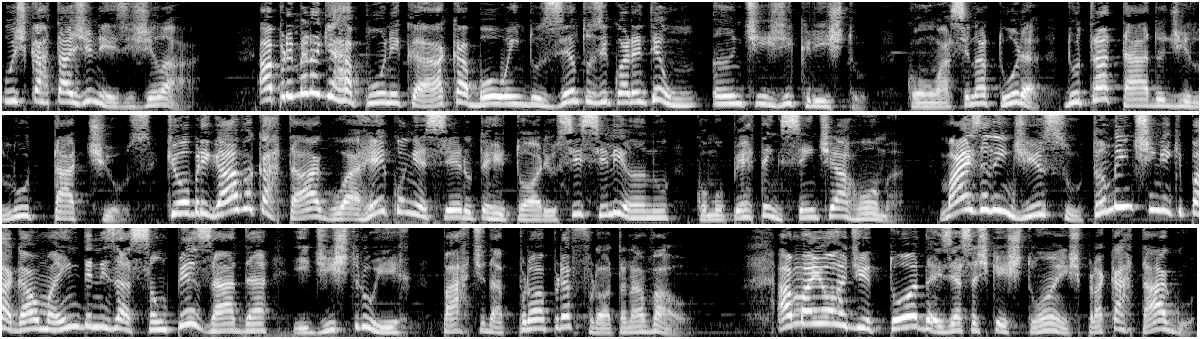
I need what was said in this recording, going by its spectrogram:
os cartagineses de lá. A Primeira Guerra Púnica acabou em 241 a.C., com a assinatura do Tratado de Lutatius, que obrigava Cartago a reconhecer o território siciliano como pertencente a Roma. Mas além disso, também tinha que pagar uma indenização pesada e destruir parte da própria frota naval. A maior de todas essas questões para Cartago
